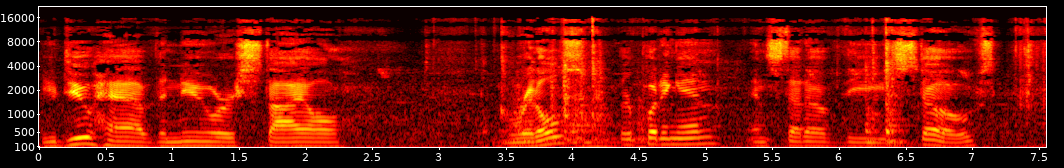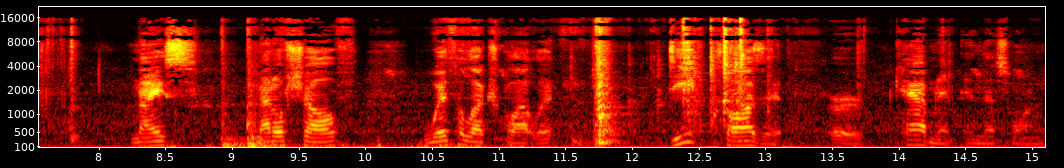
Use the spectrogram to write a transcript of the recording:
You do have the newer style griddles they're putting in instead of the stoves. Nice metal shelf with electrical outlet. Deep closet or cabinet in this one.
